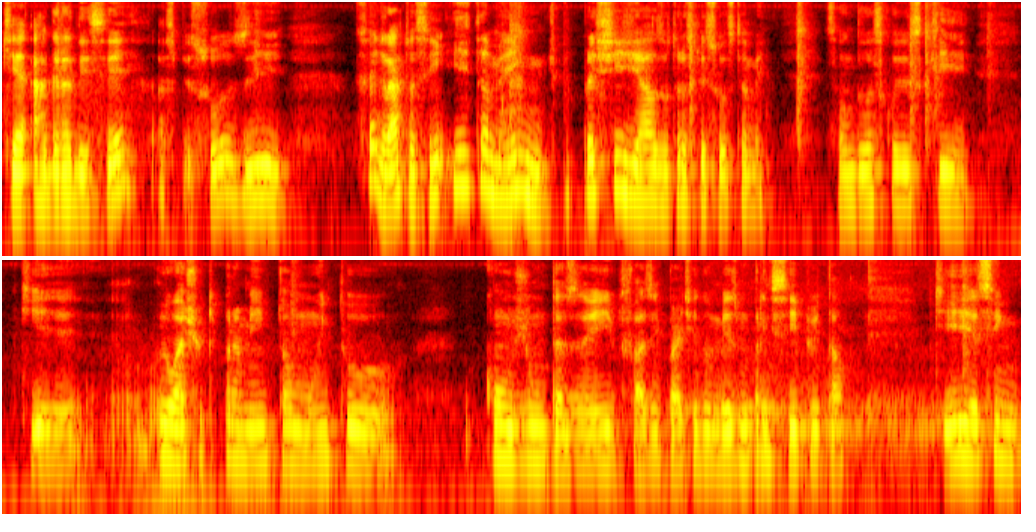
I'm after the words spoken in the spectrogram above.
Que é agradecer as pessoas e ser grato assim e também tipo, prestigiar as outras pessoas também. São duas coisas que que eu acho que para mim estão muito conjuntas aí, fazem parte do mesmo princípio e tal. Que assim,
